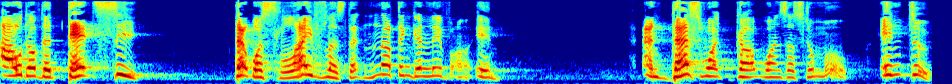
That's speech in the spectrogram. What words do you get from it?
out of the Dead Sea that was lifeless, that nothing can live in. And that's what God wants us to move into,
